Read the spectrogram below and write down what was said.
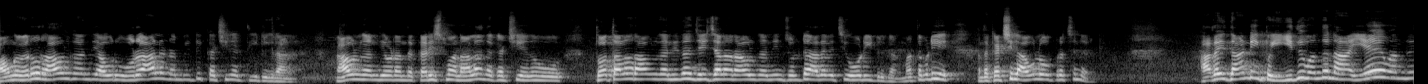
அவங்க வெறும் ராகுல் காந்தி அவர் ஒரு ஆளை நம்பிட்டு கட்சி நடத்திக்கிட்டு இருக்கிறாங்க ராகுல் காந்தியோட அந்த கரிஷ்மானால அந்த கட்சி எதுவும் தோத்தாலும் ராகுல் காந்தி தான் ஜெயிச்சாலும் ராகுல் காந்தின்னு சொல்லிட்டு அதை வச்சு ஓடிட்டு இருக்காங்க. மற்றபடி அந்த கட்சியில் அவ்வளோ பிரச்சனை இருக்குது அதை தாண்டி இப்போ இது வந்து நான் ஏன் வந்து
